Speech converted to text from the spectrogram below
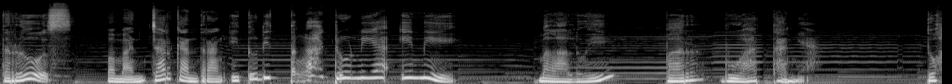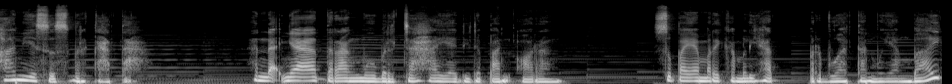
terus memancarkan terang itu di tengah dunia ini melalui perbuatannya. Tuhan Yesus berkata, "Hendaknya terangmu bercahaya di depan orang, supaya mereka melihat perbuatanmu yang baik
